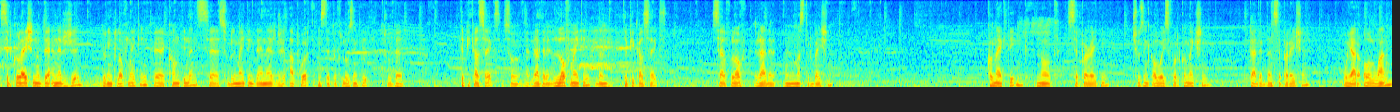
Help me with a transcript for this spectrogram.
Circulation of the energy during lovemaking, uh, continence, uh, sublimating the energy upward instead of losing it through the typical sex, so rather lovemaking than typical sex self-love rather than masturbation. Connecting, not separating, choosing always for connection rather than separation. We are all one,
